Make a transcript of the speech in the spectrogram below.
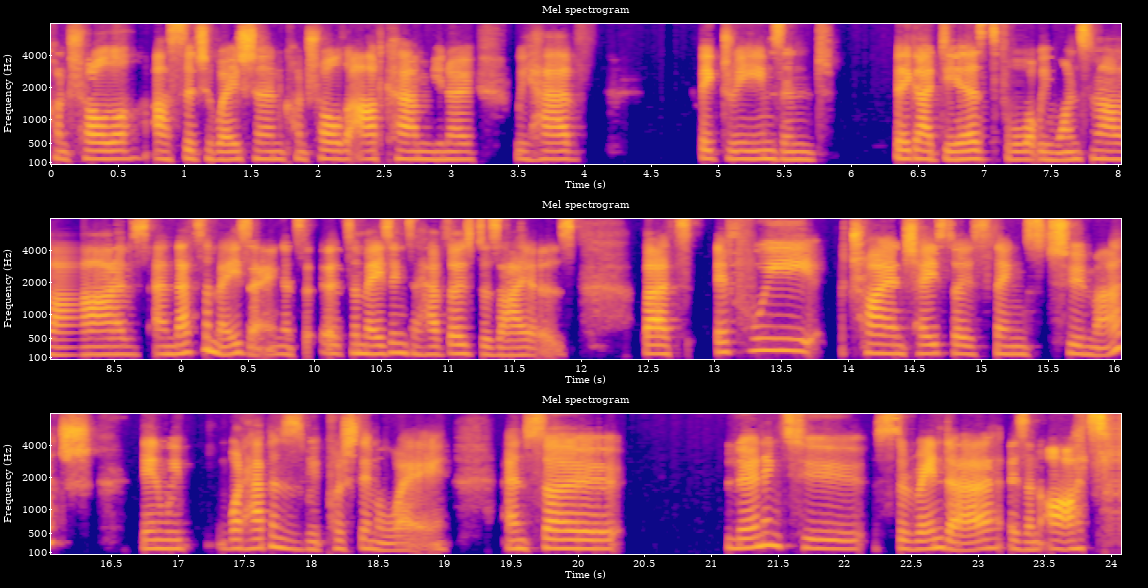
control our situation, control the outcome. You know, we have big dreams and big ideas for what we want in our lives and that's amazing. It's it's amazing to have those desires. But if we try and chase those things too much then we what happens is we push them away. And so learning to surrender is an art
